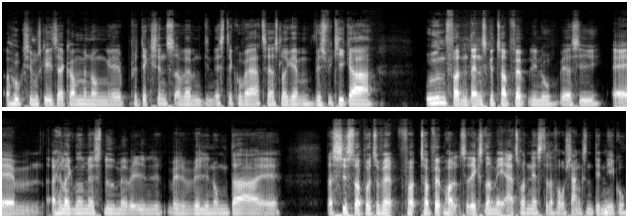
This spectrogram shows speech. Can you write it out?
og Huxi måske til at komme med nogle øh, predictions, og hvem de næste kunne være til at slå igennem. Hvis vi kigger uden for den danske top 5 lige nu, vil jeg sige. Øhm, og heller ikke noget med at snyde med at vælge, med vælge nogen, der, øh, der sidst var på top 5, for, top 5 hold. Så det er ikke sådan noget med, jeg tror, den næste, der får chancen, det er Nico.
